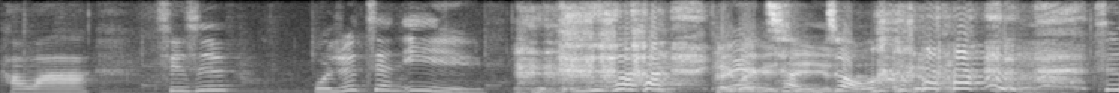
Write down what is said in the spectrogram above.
好啊，其实我觉得建议 有点沉重。其实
